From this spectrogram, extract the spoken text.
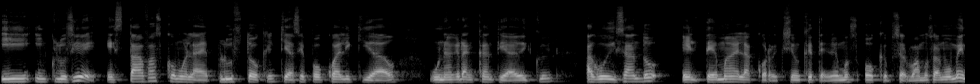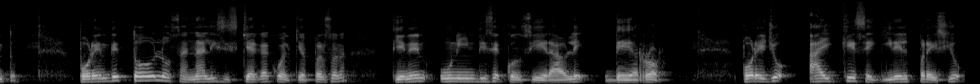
e inclusive estafas como la de Plus Token que hace poco ha liquidado una gran cantidad de Bitcoin, agudizando el tema de la corrección que tenemos o que observamos al momento. Por ende, todos los análisis que haga cualquier persona tienen un índice considerable de error. Por ello, hay que seguir el precio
